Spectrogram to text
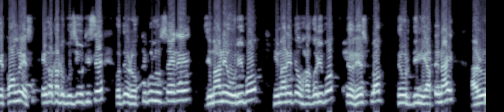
যে কংগ্ৰেছ এই কথাটো বুজি উঠিছে। গতিকে ৰকিবুল হুছেইনে যিমানে উৰিব সিমানে তেওঁ ভাগৰিব। তেওঁ ৰেষ্ট লওক তেওঁৰ দিন ইয়াতে নাই। আৰু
